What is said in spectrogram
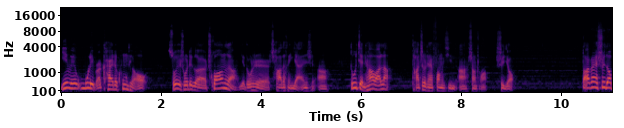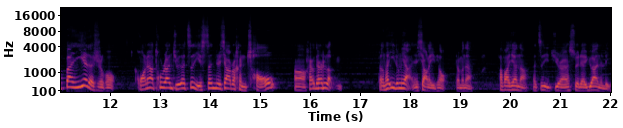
因为屋里边开着空调，所以说这个窗子啊也都是插的很严实啊。都检查完了，他这才放心啊上床睡觉。大概睡到半夜的时候。黄亮突然觉得自己身子下边很潮啊，还有点冷。等他一睁眼睛，吓了一跳。怎么的？他发现呢，他自己居然睡在院子里。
